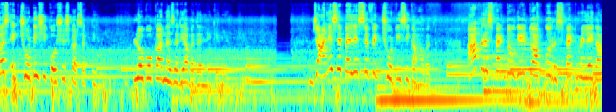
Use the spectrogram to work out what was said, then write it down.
बस एक छोटी सी कोशिश कर सकती हूँ लोगों का नज़रिया बदलने के लिए। जाने से पहले सिर्फ़ एक छोटी सी कहावत। आप रिस्पेक्ट दोगे तो आपको रिस्पेक्ट मिलेगा,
